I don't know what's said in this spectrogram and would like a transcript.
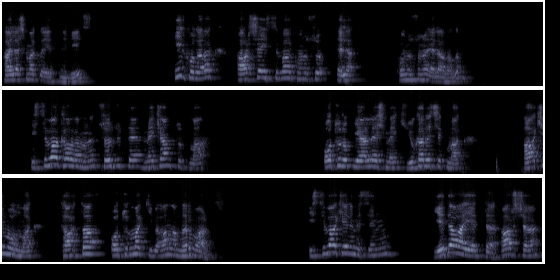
paylaşmakla yetineceğiz. İlk olarak arşa istiva konusu ele, konusunu ele alalım. İstiva kavramının sözlükte mekan tutma, oturup yerleşmek, yukarı çıkmak, hakim olmak, tahta oturmak gibi anlamları vardır. İstiva kelimesinin yedi ayette arşa,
